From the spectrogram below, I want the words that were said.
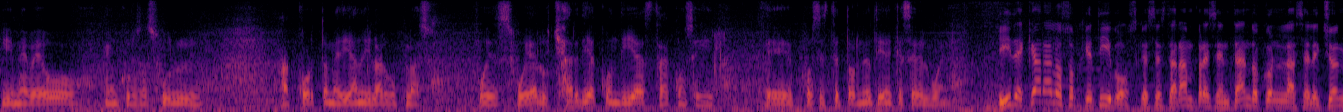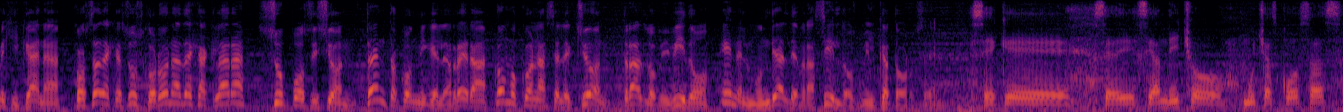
y me veo en Cruz Azul a corto, mediano y largo plazo. Pues voy a luchar día con día hasta conseguirlo. Eh, pues este torneo tiene que ser el bueno. Y de cara a los objetivos que se estarán presentando con la selección mexicana, José de Jesús Corona deja clara su posición, tanto con Miguel Herrera como con la selección, tras lo vivido en el Mundial de Brasil 2014. Sé que se, han dicho muchas cosas,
